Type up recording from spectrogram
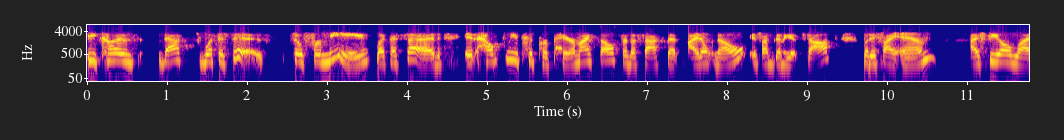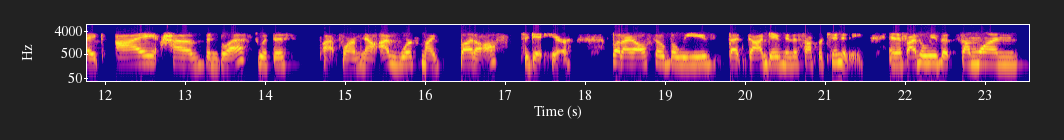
because that's what this is. So for me, like I said, it helped me to prepare myself for the fact that I don't know if I'm going to get stopped, but if I am, I feel like I have been blessed with this platform. Now I've worked my butt off to get here, but I also believe that God gave me this opportunity. And if I believe that someone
